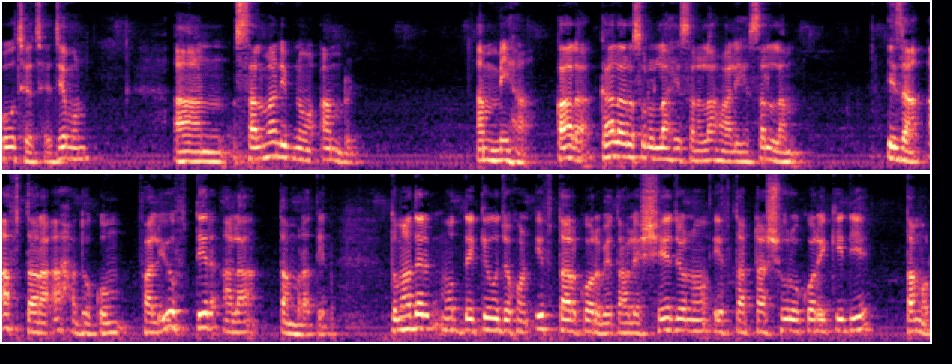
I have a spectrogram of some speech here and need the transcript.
পৌঁছেছে। যেমন সালমান ইবনু আমরিন, আম্মিহা, কালা কালা রসুল্লাহ সাল্লাহ আলী সাল্লাম ইজা আফতারা আহাদুকুম ফালিউফতির আলা তামরাতিন। তোমাদের মধ্যে কেউ যখন ইফতার করবে, তাহলে সে যেন ইফতারটা শুরু করে কি দিয়ে? তামর,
